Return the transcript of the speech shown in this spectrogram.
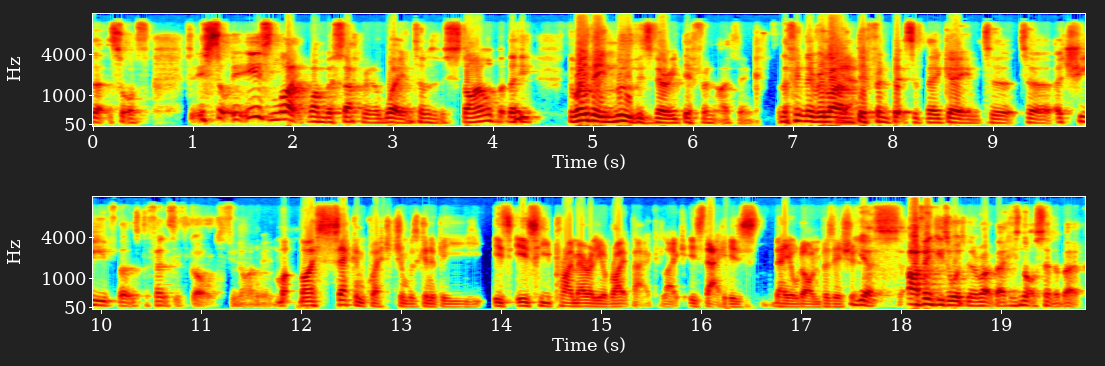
that sort of. It's it is like Wan-Bissaka in a way in terms of his style, but they the way they move is very different. I think, and I think they rely Yeah. on different bits of their game to to achieve those defensive goals. If you know what I mean. My, my second question was going to be: Is is he primarily a right back? Like, is that his nailed on position? Yes, I think he's always been a right back. He's not a centre back.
